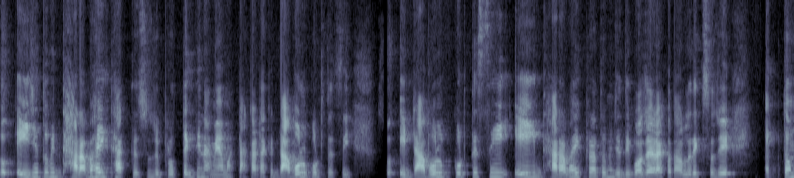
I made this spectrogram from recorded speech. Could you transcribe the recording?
সো এই যে তুমি ধারাবাহিক থাকতেছো যে প্রত্যেকদিন আমি আমার টাকাটাকে ডাবল করতেছি। তো এই ডাবল করতেছি এই ধারাবাহিকটা তুমি যদি বজায় রাখো তাহলে দেখছ যে একতম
